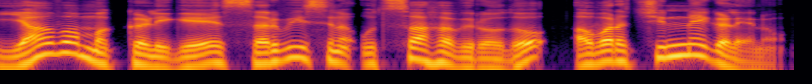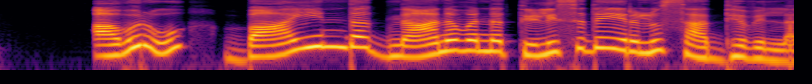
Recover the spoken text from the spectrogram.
ಯಾವ ಮಕ್ಕಳಿಗೆ ಸರ್ವೀಸಿನ ಉತ್ಸಾಹವಿರೋದೋ ಅವರ ಚಿಹ್ನೆಗಳೇನು? ಅವರು ಬಾಯಿಂದ ಜ್ಞಾನವನ್ನ ತಿಳಿಸದೇ ಇರಲು ಸಾಧ್ಯವಿಲ್ಲ.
